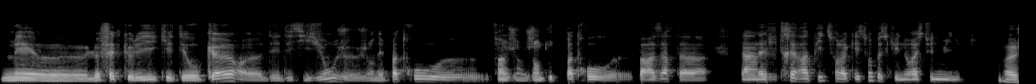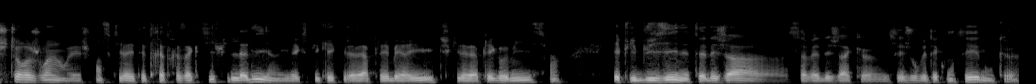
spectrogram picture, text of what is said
Mais le fait que Loïc était au cœur des décisions, j'en ai pas trop, enfin j'en doute pas trop. Par hasard, tu as, un avis très rapide sur la question parce qu'il nous reste une minute je te rejoins. Je pense qu'il a été très très actif. Il l'a dit. Hein. Il a expliqué qu'il avait appelé Beric, qu'il avait appelé Gomis. Et puis Buzine était déjà, euh, savait déjà que ses jours étaient comptés. Donc euh,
